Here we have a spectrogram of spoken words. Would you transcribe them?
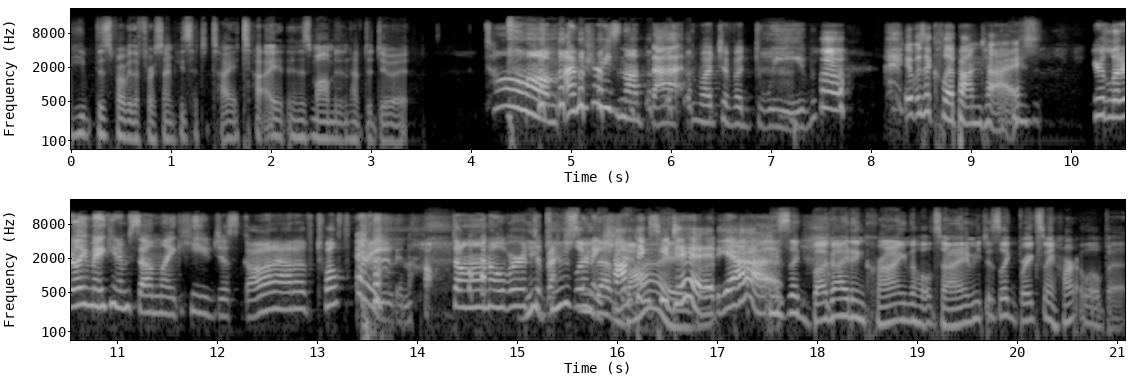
he this is probably the first time he's had to tie a tie, and his mom didn't have to do it. Tom, I'm sure he's not that much of a dweeb. It was a clip on tie. You're literally making him sound like he just got out of 12th grade and hopped on over to gives Bachelor me that Nation. Tom thinks he did. Yeah. He's like bug eyed and crying the whole time. He just like breaks my heart a little bit.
